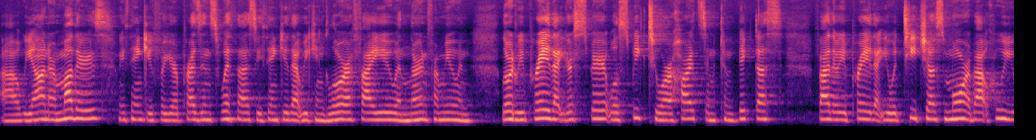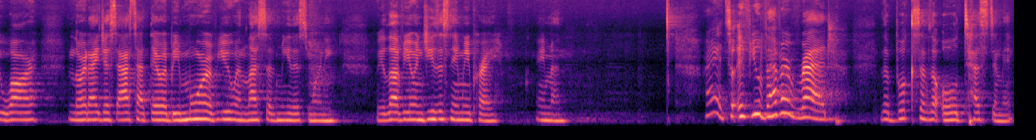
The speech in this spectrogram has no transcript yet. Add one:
uh, we honor mothers. We thank you for your presence with us. We thank you that we can glorify you and learn from you. And Lord, we pray that your spirit will speak to our hearts and convict us. Father, we pray that you would teach us more about who you are. And Lord, I just ask that there would be more of you and less of me this morning. We love you. In Jesus' name we pray. Amen. All right, so if you've ever read the books of the Old Testament,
